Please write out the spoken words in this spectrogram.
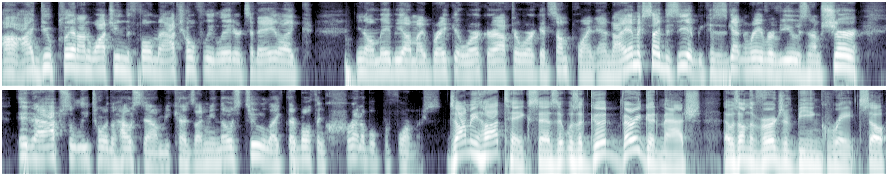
uh, I do plan on watching the full match. Hopefully later today, like you know, maybe on my break at work or after work at some point. And I am excited to see it because it's getting rave reviews, and I'm sure it absolutely tore the house down because I mean those two like they're both incredible performers. Tommy Hot Take says it was a good, very good match that was on the verge of being great. So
